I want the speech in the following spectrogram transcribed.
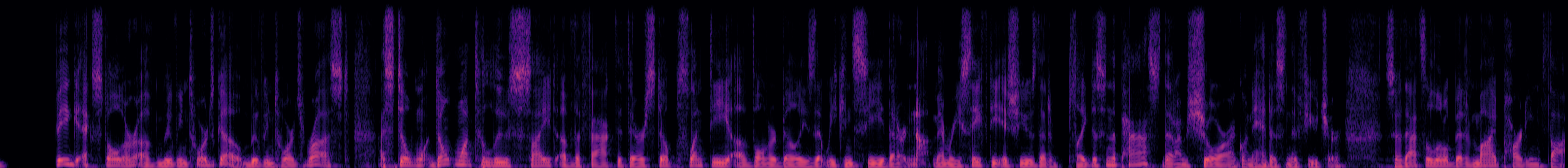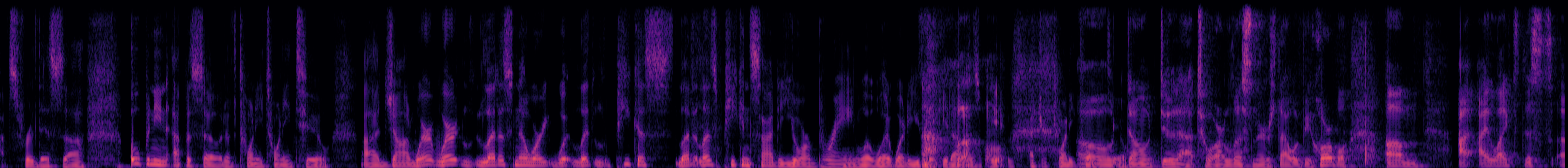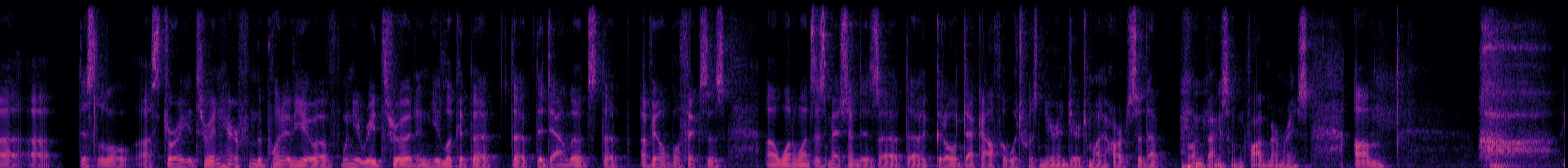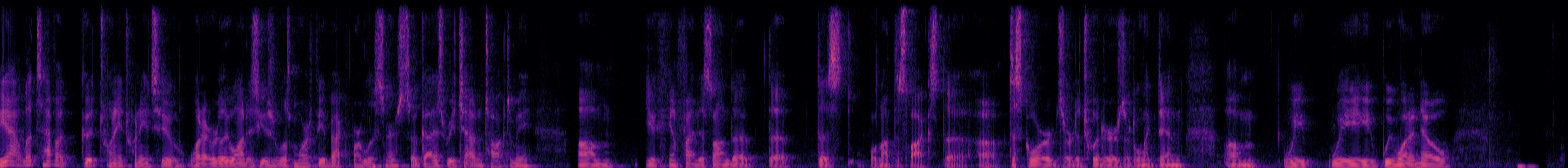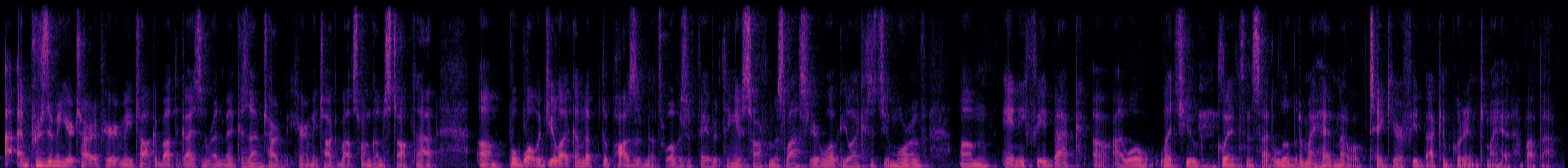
big extoller of moving towards Go, moving towards Rust, I still don't want to lose sight of the fact that there are still plenty of vulnerabilities that we can see that are not memory safety issues that have plagued us in the past that I'm sure are going to hit us in the future. So that's a little bit of my parting thoughts for this uh, opening episode of 2022. Uh, John, where where let us know where what, let peek us let let's peek inside to your brain. What what what are you thinking of as we enter 2022? Oh, don't do that to our listeners. That would be horrible. Um, I, I liked this uh, uh, this little uh, story you threw in here from the point of view of when you read through it and you look at the the, the downloads, the available fixes. Uh, one of the ones that's mentioned is uh, the good old DEC Alpha, which was near and dear to my heart. So that brought back some fond memories. Um, yeah, let's have a good 2022. What I really want, as usual, is more feedback from our listeners. So guys, reach out and talk to me. Um, you can find us on the the the well, not the Slacks, the uh, Discords or the Twitters or the LinkedIn. Um, we we we want to know. I'm presuming you're tired of hearing me talk about the guys in Redmond because I'm tired of hearing me talk about, so I'm going to stop that. Um, but what would you like on the, the, positive notes? What was your favorite thing you saw from us last year? What would you like us to do more of? Um, any feedback, uh, I will let you glance inside a little bit of my head and I will take your feedback and put it into my head. How about that?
